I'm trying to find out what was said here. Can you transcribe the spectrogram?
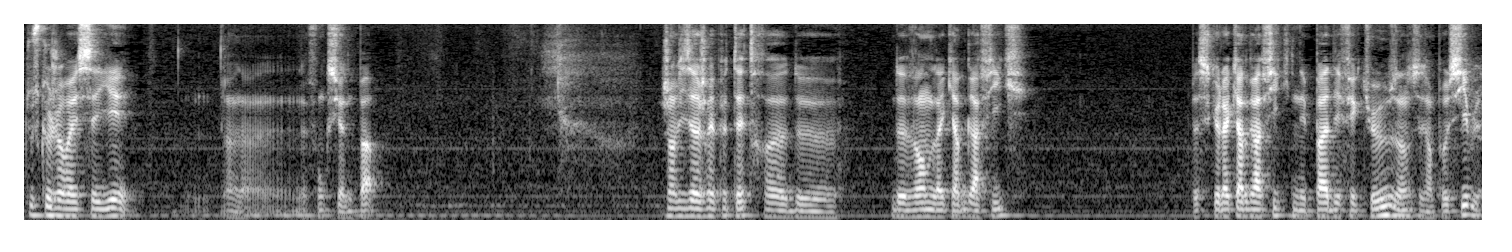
tout ce que j'aurais essayé euh, ne fonctionne pas, j'envisagerais peut-être euh, de, de vendre la carte graphique parce que la carte graphique n'est pas défectueuse, hein, c'est impossible.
